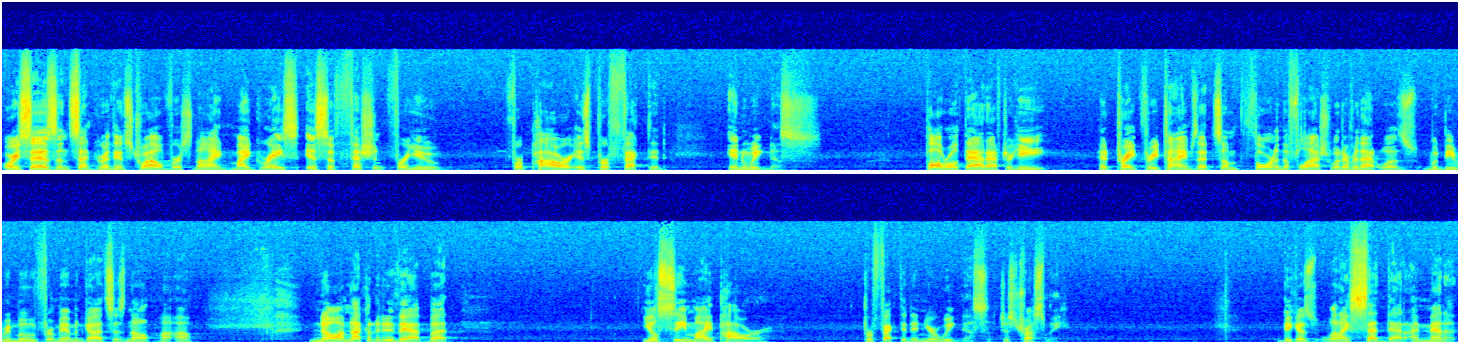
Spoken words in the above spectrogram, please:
Or he says in 2 Corinthians 12, verse 9, My grace is sufficient for you, for power is perfected in weakness. Paul wrote that after he had prayed three times that some thorn in the flesh, whatever that was, would be removed from him. And God says, No, uh uh-uh. uh no, I'm not going to do that, but you'll see my power perfected in your weakness. Just trust me. Because when I said that, I meant it.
